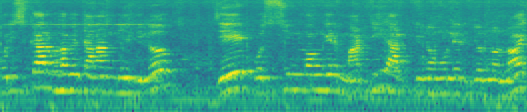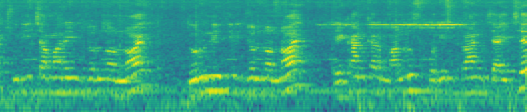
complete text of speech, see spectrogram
পরিষ্কারভাবে জানান দিয়ে দিল যে পশ্চিমবঙ্গের মাটি আর তৃণমূলের জন্য নয় চুরি চামারির জন্য নয়, দুর্নীতির জন্য নয়, এখানকার মানুষ পরিত্রাণ চাইছে,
